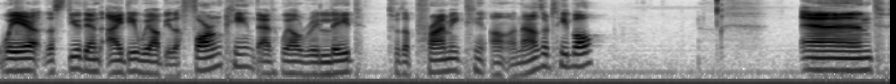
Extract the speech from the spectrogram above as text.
where the student ID will be the foreign key that will relate to the primary key on another table. And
